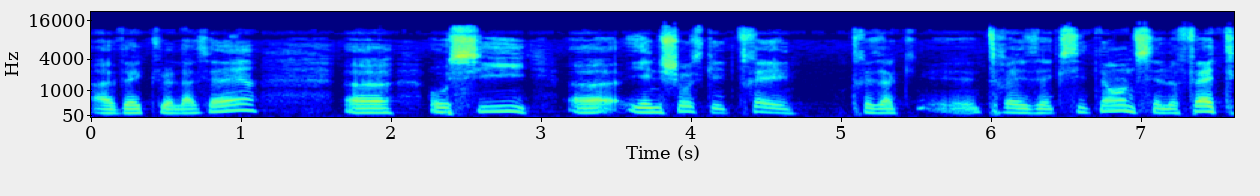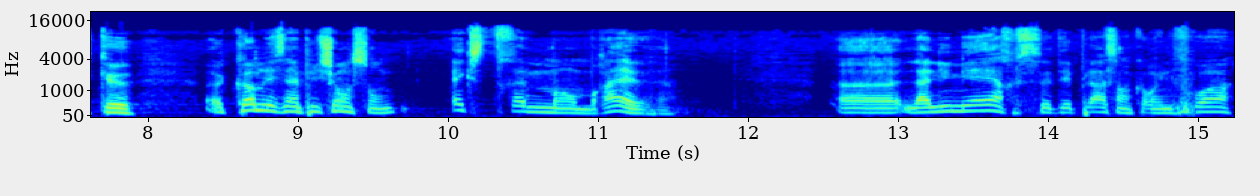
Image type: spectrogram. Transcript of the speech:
avec le laser. Aussi, il y a une chose qui est très très, très excitante, c'est le fait que, euh, comme les impulsions sont extrêmement brèves, euh, la lumière se déplace encore une fois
